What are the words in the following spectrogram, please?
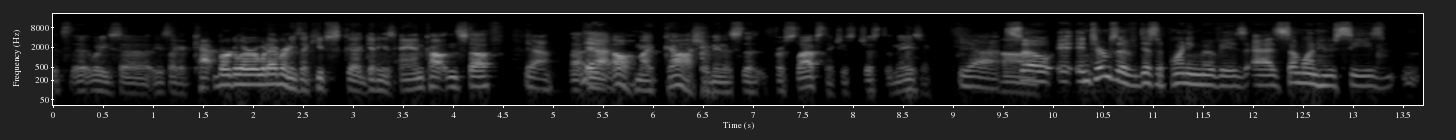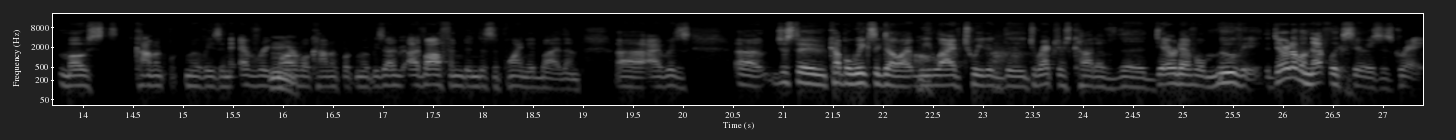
it's uh, what he's uh, he's like a cat burglar or whatever, and he's like keeps uh, getting his hand caught and stuff. Yeah, Uh, Yeah. yeah. Oh my gosh, I mean, this the for slapstick just just amazing. yeah. Um, so in terms of disappointing movies, as someone who sees most comic book movies and every Mm. Marvel comic book movies, I've I've often been disappointed by them. Uh, I was. Uh, just a couple weeks ago, I, we Oh. live tweeted the director's cut of the Daredevil movie. The Daredevil Netflix series is great.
